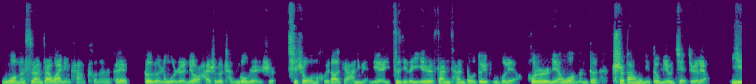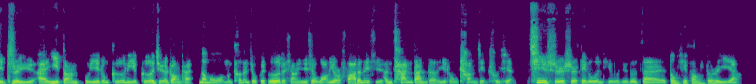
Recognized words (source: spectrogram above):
我们虽然在外面看，可能哎，各个人五人六还是个成功人士，其实我们回到家里面，连自己的一日三餐都对付不了，或者是连我们的吃饭问题都没有解决了。以至于哎，一旦处于一种隔离、隔绝状态，那么我们可能就会饿得像一些网友发的那些很惨淡的一种场景出现。其实是这个问题，我觉得在东西方都是一样。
